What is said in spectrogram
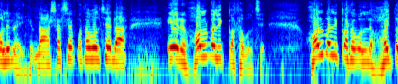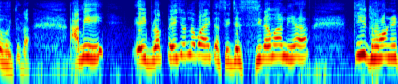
বলে নাই। না আশার সাহেব কথা বলছে, না এর হল মালিক কথা বলছে। হল মালিক কথা বললে হয়তো হইতো না। আমি এই ব্লগটা এই জন্য বানাইতেছি যে সিনেমা নিয়ে কী ধরনের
